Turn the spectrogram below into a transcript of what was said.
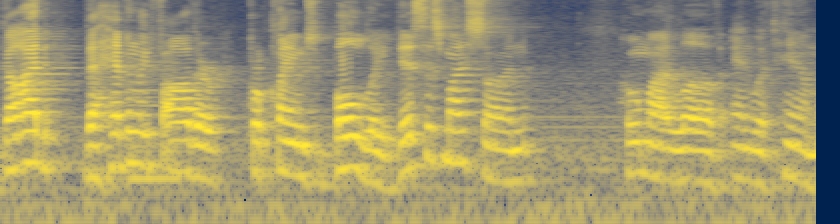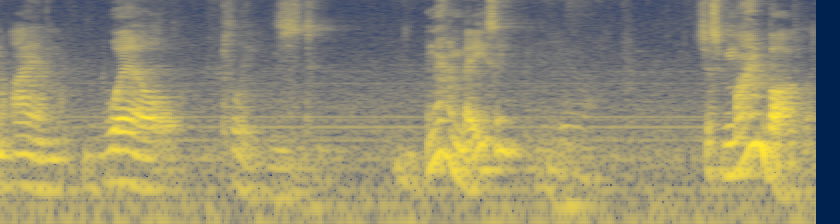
God, the Heavenly Father, proclaims boldly, This is my Son, whom I love, and with him I am well pleased. Isn't that amazing? It's just mind boggling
